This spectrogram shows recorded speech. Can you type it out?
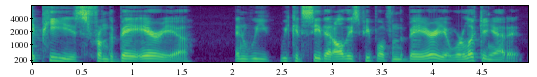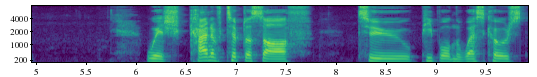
IPs from the Bay Area, and we we could see that all these people from the Bay Area were looking at it, which kind of tipped us off to people in the West Coast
